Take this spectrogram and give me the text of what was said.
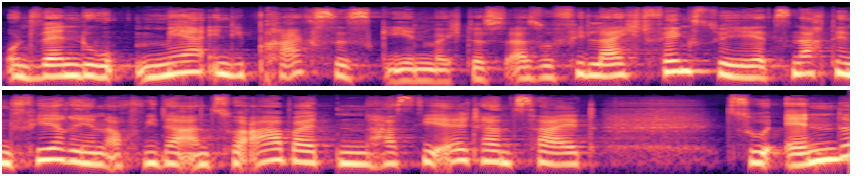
Und wenn du mehr in die Praxis gehen möchtest, also vielleicht fängst du jetzt nach den Ferien auch wieder an zu arbeiten, hast die Elternzeit zu Ende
